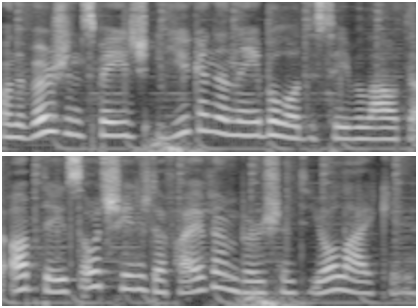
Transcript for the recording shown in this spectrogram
On the versions page, you can enable or disable auto updates or change the FiveM version to your liking.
